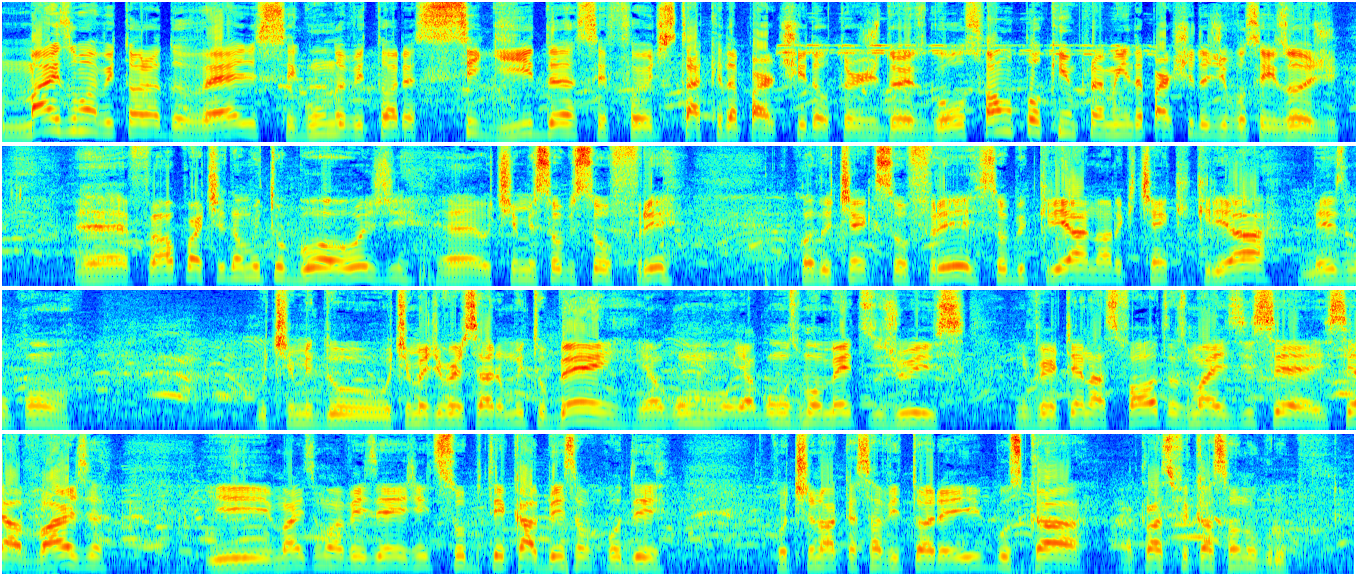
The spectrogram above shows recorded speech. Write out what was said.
mais uma vitória do Vélez, segunda vitória seguida. Você foi o destaque da partida, autor de dois gols. Fala um pouquinho para mim da partida de vocês hoje. É, foi uma partida muito boa hoje. É, o time soube sofrer quando tinha que sofrer, soube criar na hora que tinha que criar, mesmo com o time do o time adversário muito bem. Em, algum, em alguns momentos o juiz invertendo as faltas, mas isso é, isso é a várzea. E mais uma vez aí a gente soube ter cabeça para poder continuar com essa vitória aí e buscar a classificação no grupo.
